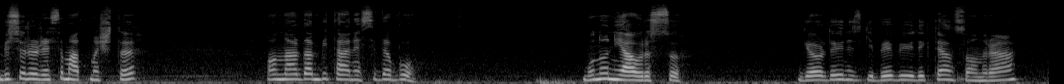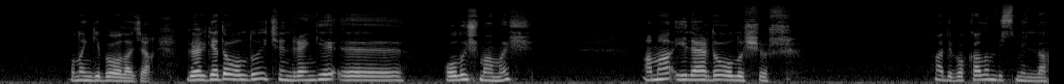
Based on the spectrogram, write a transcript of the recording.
bir sürü resim atmıştı. Onlardan bir tanesi de bu. Bunun yavrusu. Gördüğünüz gibi büyüdükten sonra bunun gibi olacak. Gölgede olduğu için rengi e, oluşmamış. Ama ileride oluşur. Hadi bakalım bismillah.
